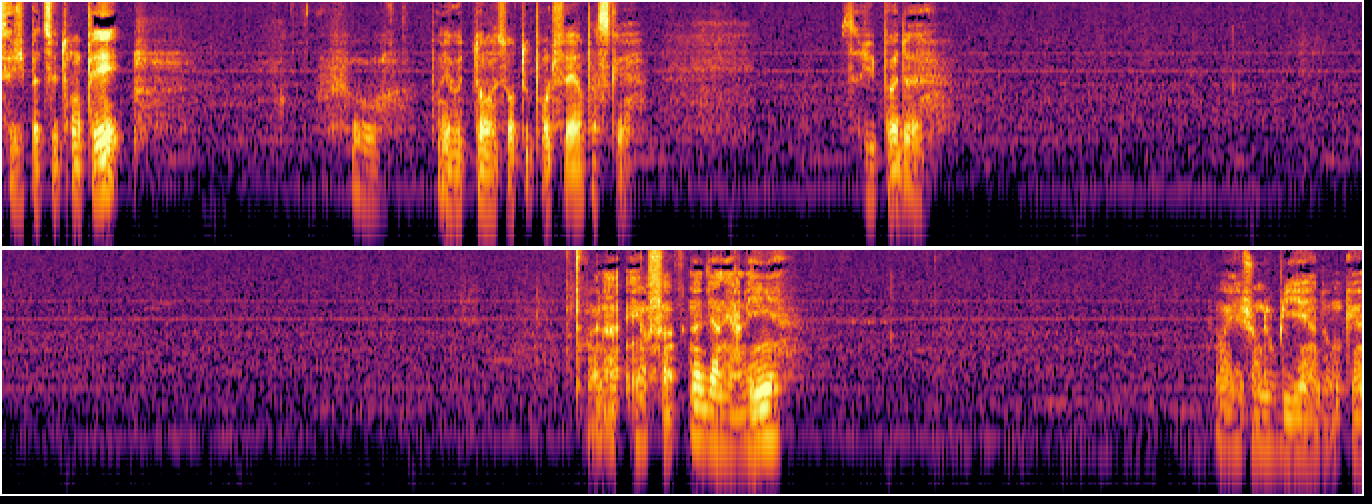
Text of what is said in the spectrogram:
Il ne s'agit pas de se tromper. prenez votre temps surtout pour le faire parce que il ne s'agit pas de Voilà, et enfin la dernière ligne. Oui, j'en ai oublié, hein, donc... Euh,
